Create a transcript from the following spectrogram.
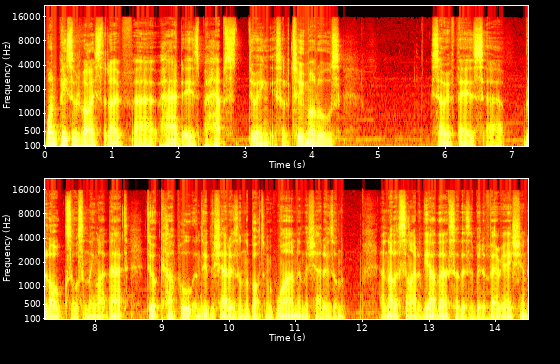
One piece of advice that I've uh, had is perhaps doing sort of two models. So if there's uh, logs or something like that, do a couple and do the shadows on the bottom of one and the shadows on the another side of the other, so there's a bit of variation,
